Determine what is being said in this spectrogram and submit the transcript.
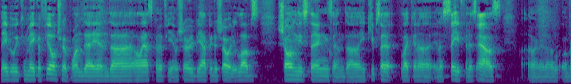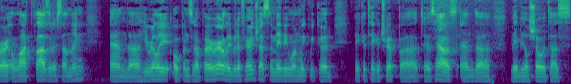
Maybe we can make a field trip one day, and uh, I'll ask him if he. I'm sure he'd be happy to show it. He loves showing these things, and uh, he keeps it like in a in a safe in his house or in a, a very a locked closet or something and uh, he really opens it up very rarely. But if you're interested, maybe one week we could we could take a trip uh, to his house, and uh, maybe he'll show it to us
